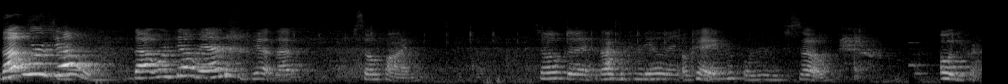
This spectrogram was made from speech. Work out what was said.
That worked out. That worked out, man. Yeah, that's so fine. So good. That's I can feel it. okay. in the bones. So, Oh, you crashed.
